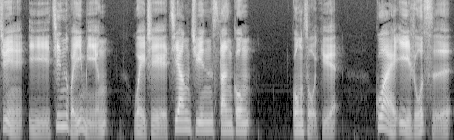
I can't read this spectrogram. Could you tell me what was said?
郡以今为名，谓至将军三公。公祖曰：“怪异如此，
